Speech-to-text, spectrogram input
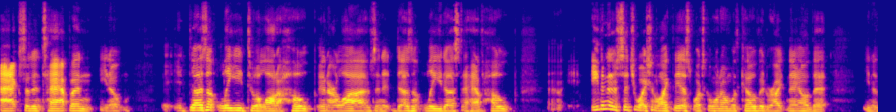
accidents happen, you know it doesn't lead to a lot of hope in our lives and it doesn't lead us to have hope uh, even in a situation like this what's going on with covid right now that you know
